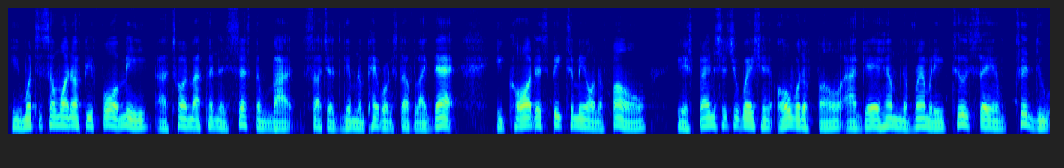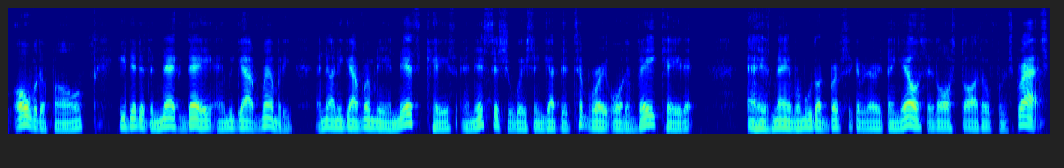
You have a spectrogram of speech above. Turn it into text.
He went to someone else before me. I told him I couldn't assist him by such as giving him paperwork and stuff like that. He called to speak to me on the phone. He explained the situation over the phone. I gave him the remedy to say him to do over the phone. He did it the next day and we got remedy. And now he got remedy in this case, in this situation, got the temporary order vacated and his name removed on the birth certificate and everything else, it all starts over from scratch.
